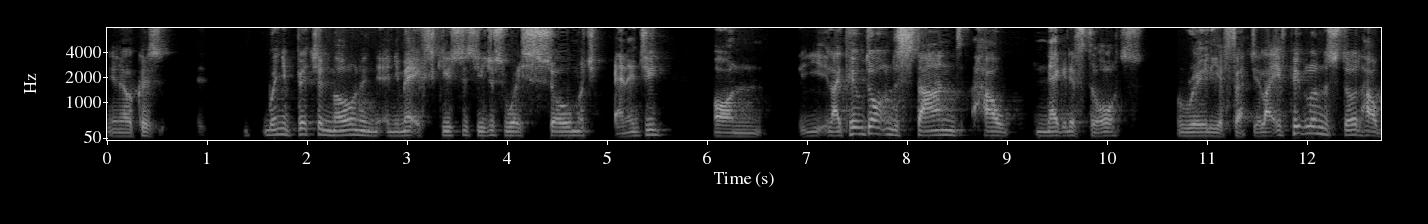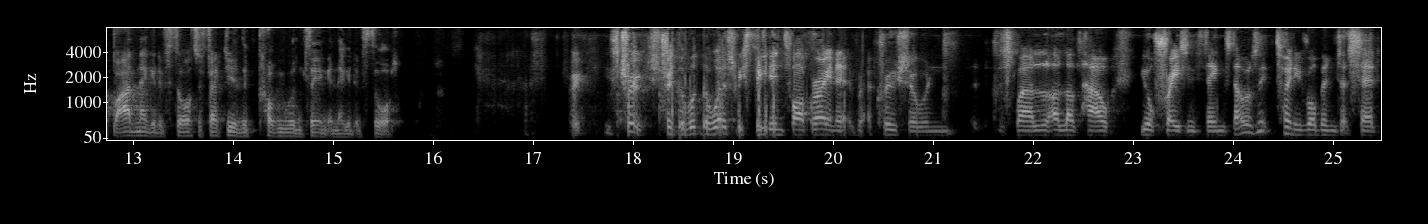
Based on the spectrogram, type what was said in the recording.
You know, because when you bitch and moan and, and you make excuses, you just waste so much energy on like people don't understand how negative thoughts really affect you. Like if people understood how bad negative thoughts affect you, they probably wouldn't think a negative thought. It's true. It's true. The, the words we feed into our brain are, are crucial, and as well, I love how you're phrasing things. Now, wasn't it Tony Robbins that said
